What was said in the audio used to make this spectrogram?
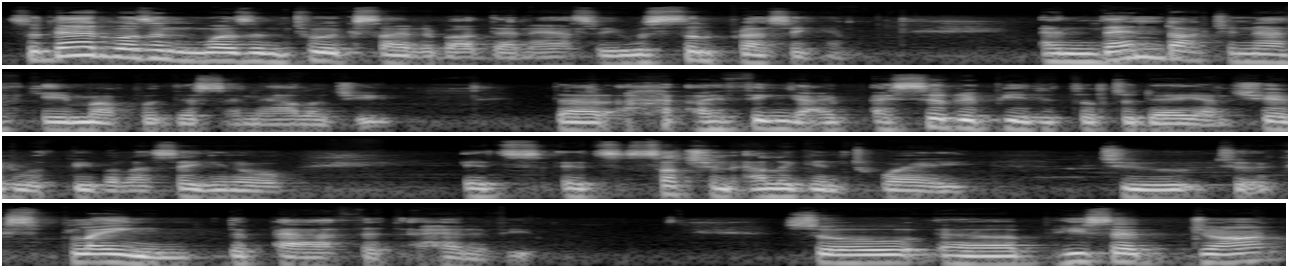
So dad wasn't wasn't too excited about that answer. He was still pressing him. And then Dr. Nath came up with this analogy that I think I, I still repeat it till today and share it with people. I say, you know, it's it's such an elegant way to to explain the path that's ahead of you. So uh, he said, John,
